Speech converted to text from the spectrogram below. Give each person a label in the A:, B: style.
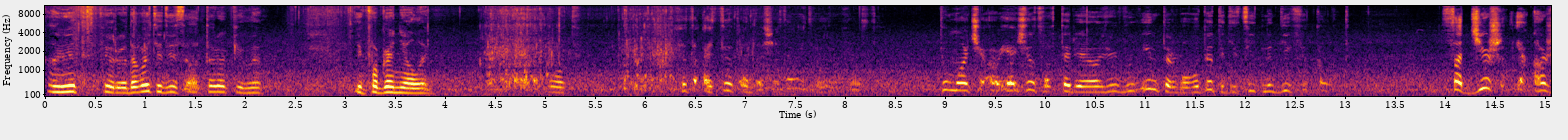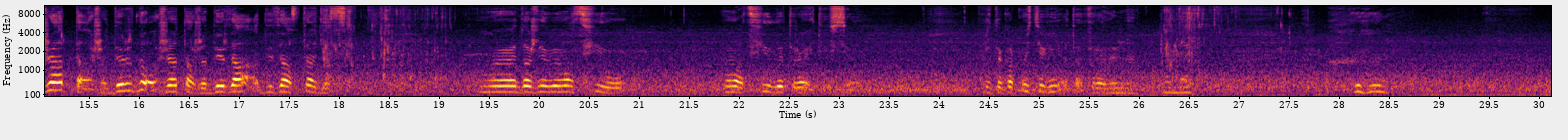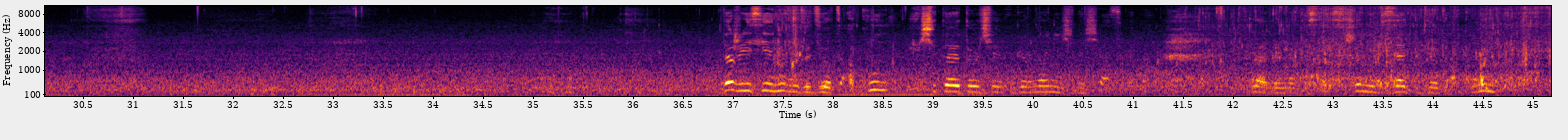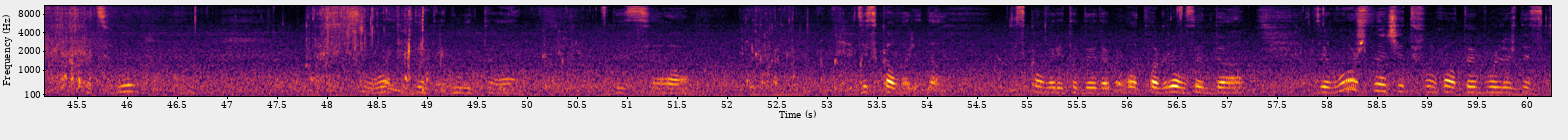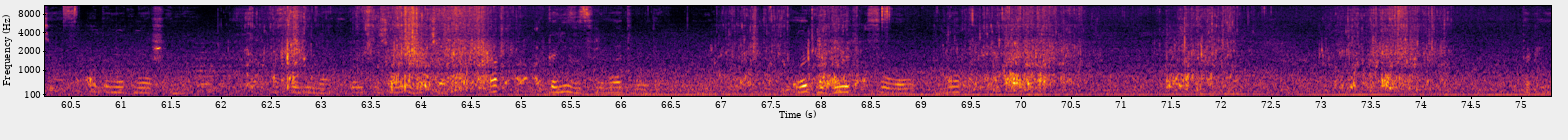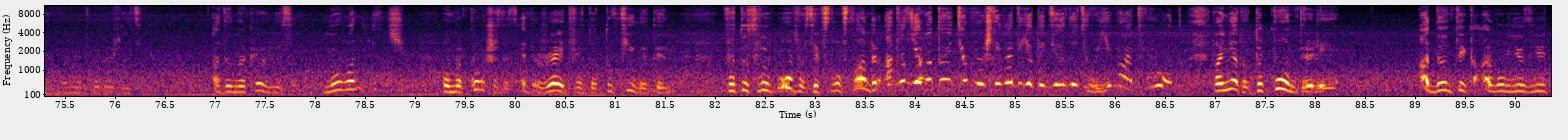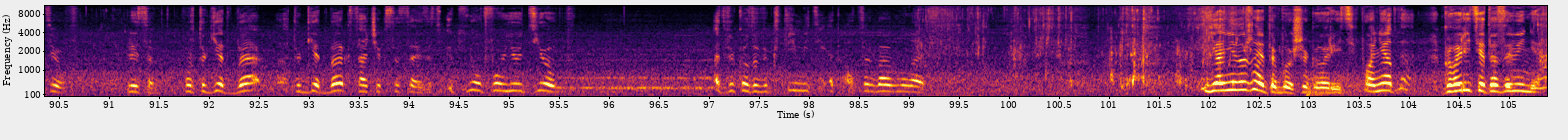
A: А это первое. Давайте здесь оторопилы и погоняли. Вот. Это, а это, это, сейчас давайте просто. Too much, а я раз повторяю, интервал, вот это действительно difficult. Suggestion и ажиотажа. No ажиотажа, a disaster. Мы должны вымыть силу. Вымыть силу, это right, и все. Просто какой степени это правильно. Даже если я не буду делать акун, я считаю это очень гармонично сейчас. Правильно, совершенно не обязательно делать акун, поцелуй. Всего и don't admit this uh, discovery, да. Discovery do это вот погром да. Divorce, значит, skills. I do not know, что как организм воспринимает воду. Это будет слово. Так, момент, подождите. I don't know, как listen. No one each. On my consciousness and right from the to feel it in. Вот у своего образа в слов сландер, а тут я вот уйду, вышли в это, я это делаю, ебать в рот. Понятно, to contrary. I don't think I will use YouTube. Listen, for to get back, to get back such exercises, it's not for YouTube. Because of extremity and survival life. Я не должна это больше говорить, понятно? Говорите это за меня.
